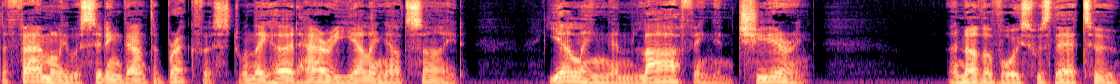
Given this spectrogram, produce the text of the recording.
the family was sitting down to breakfast when they heard Harry yelling outside. Yelling and laughing and cheering. Another voice was there too,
